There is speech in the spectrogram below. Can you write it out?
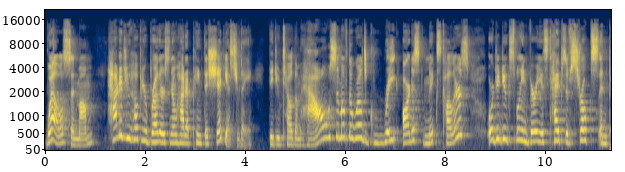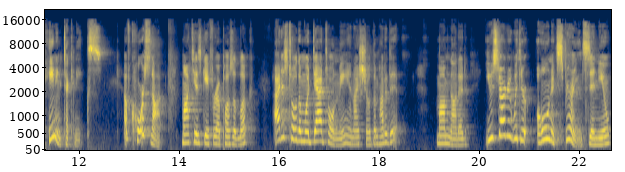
Well, said Mom, how did you help your brothers know how to paint the shed yesterday? Did you tell them how some of the world's great artists mix colors? Or did you explain various types of strokes and painting techniques? Of course not. Matthias gave her a puzzled look. I just told them what Dad told me, and I showed them how to do it. Mom nodded. You started with your own experience, didn't you?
